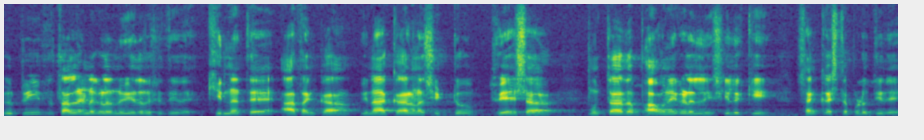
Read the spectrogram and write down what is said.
ವಿಪರೀತ ತಲ್ಲಣಗಳನ್ನು ಎದುರಿಸುತ್ತಿದೆ. ಖಿನ್ನತೆ, ಆತಂಕ, ವಿನಾಕಾರಣ, ಸಿಟ್ಟು, ದ್ವೇಷ ಮುಂತಾದ ಭಾವನೆಗಳಲ್ಲಿ ಸಿಲುಕಿ ಸಂಕಷ್ಟ ಪಡುತ್ತಿದೆ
